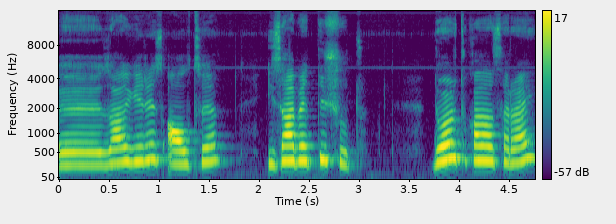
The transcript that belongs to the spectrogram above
e, Zalgiris 6 isabetli şut 4 Galatasaray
